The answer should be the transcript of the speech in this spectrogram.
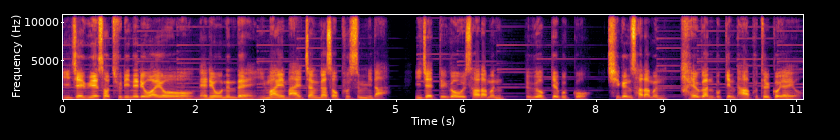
이제 위에서 줄이 내려와요. 내려오는데 이마에 말짱 가서 붙습니다. 이제 뜨거울 사람은 뜨겁게 붙고 식은 사람은 하여간 붙긴 다 붙을 거예요.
